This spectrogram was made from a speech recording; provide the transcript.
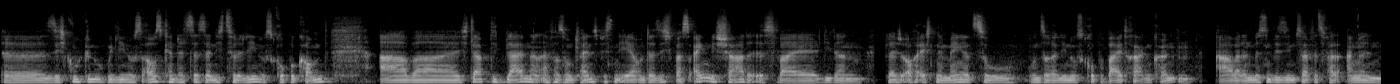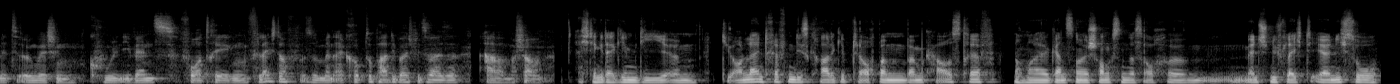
äh, sich gut genug mit Linux auskennt, als dass er nicht zu der Linux-Gruppe kommt. Aber ich glaube, die bleiben dann einfach so ein kleines bisschen eher unter sich, was eigentlich schade ist, weil die dann vielleicht auch echt eine Menge zu unserer Linux-Gruppe beitragen könnten. Aber dann müssen wir sie im Zweifelsfall angeln mit irgendwelchen coolen Events, Vorträgen, vielleicht auch so mit einer Krypto-Party beispielsweise. Aber mal schauen. Ich denke, da geben die, ähm, die Online-Treffen, die es gerade gibt, ja auch beim, beim Chaos-Treff, nochmal ganz neue Chancen, dass auch ähm, Menschen, die vielleicht eher nicht so,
